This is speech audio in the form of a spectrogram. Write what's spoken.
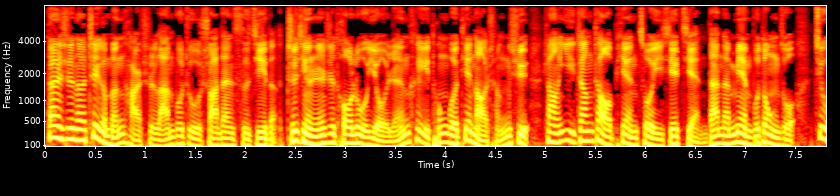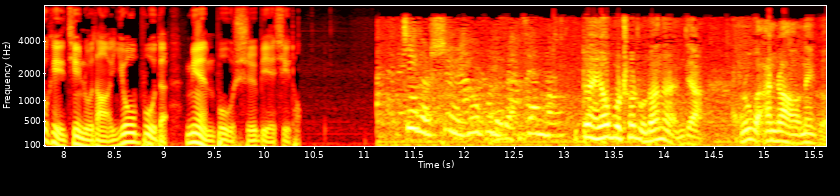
但是呢，这个门槛是拦不住刷单司机的。知情人士透露，有人可以通过电脑程序让一张照片做一些简单的面部动作，就可以进入到优步的面部识别系统。这个是优步的软件吗？对，优步车主端的软件。如果按照那个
